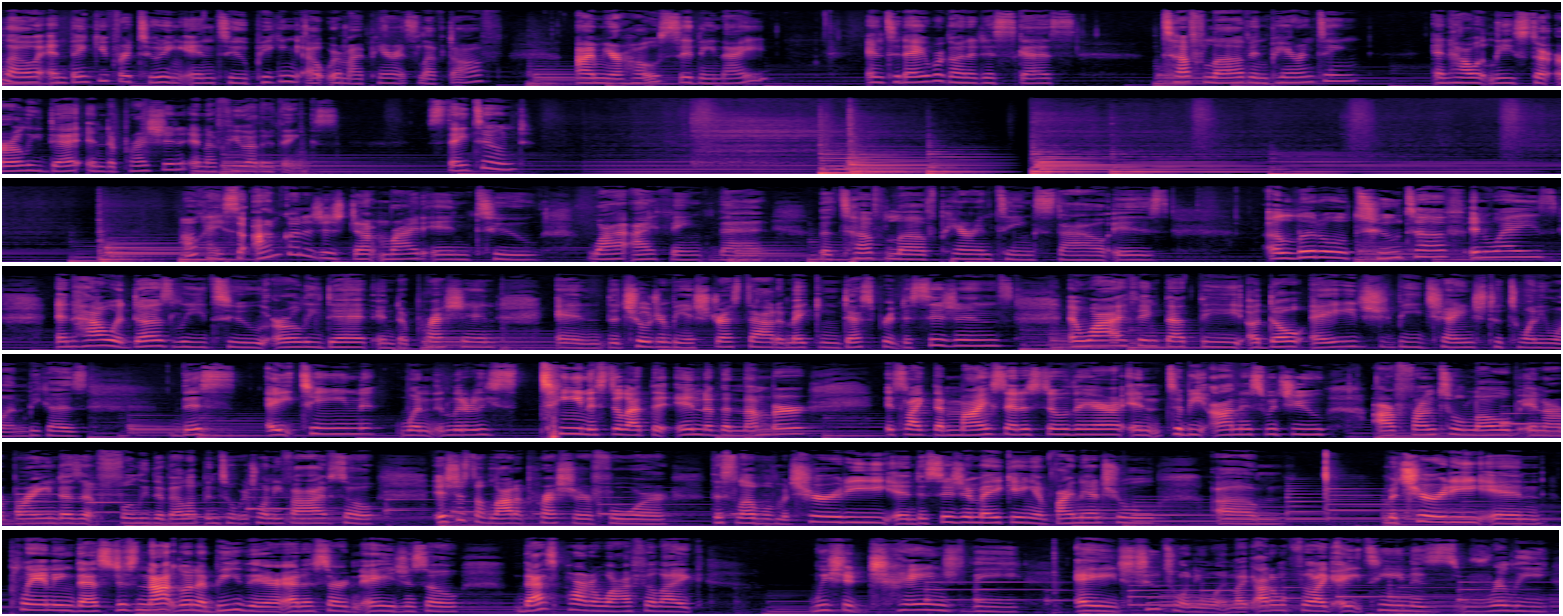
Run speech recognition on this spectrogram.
Hello, and thank you for tuning in to Picking Up Where My Parents Left Off. I'm your host, Sydney Knight, and today we're going to discuss tough love in parenting and how it leads to early debt and depression and a few other things. Stay tuned. Okay, so I'm going to just jump right into why I think that the tough love parenting style is a little too tough in ways and how it does lead to early debt and depression and the children being stressed out and making desperate decisions and why I think that the adult age should be changed to 21 because this 18 when literally teen is still at the end of the number it's like the mindset is still there. And to be honest with you our frontal lobe in our brain doesn't fully develop until we're 25 so it's just a lot of pressure for this level of maturity and decision making and financial um, maturity and planning that's just not going to be there at a certain age. And so that's part of why i feel like we should change the age to 21 like i don't feel like 18 is really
